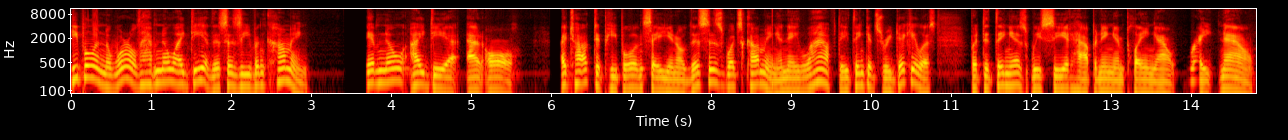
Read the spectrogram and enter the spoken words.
People in the world have no idea this is even coming. They have no idea at all. I talk to people and say, you know, this is what's coming, and they laugh. They think it's ridiculous. But the thing is, we see it happening and playing out right now.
